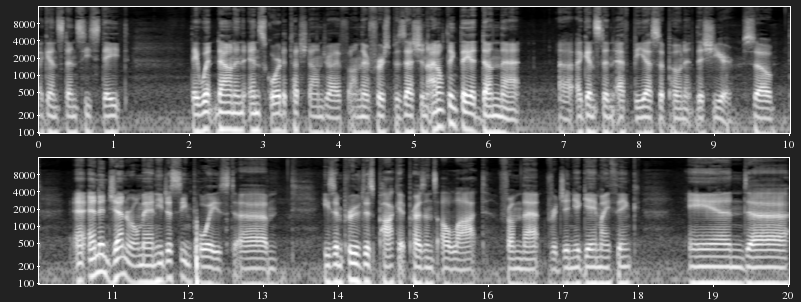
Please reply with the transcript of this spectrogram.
against NC State. They went down and, and scored a touchdown drive on their first possession. I don't think they had done that uh, against an FBS opponent this year. So, and, in general, man, he just seemed poised. Um, he's improved his pocket presence a lot from that Virginia game, I think. And uh,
